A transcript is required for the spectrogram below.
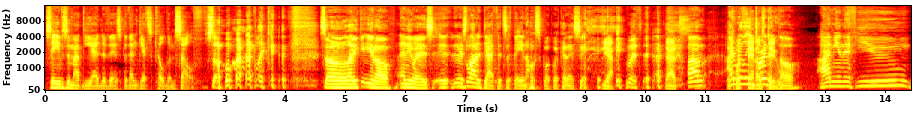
saves him at the end of this, but then gets killed himself. So, like, so like you know. Anyways, it, there's a lot of death. It's a Thanos book. What can I say? Yeah, but, that's um. I what really Thanos enjoyed it though. I mean, if you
